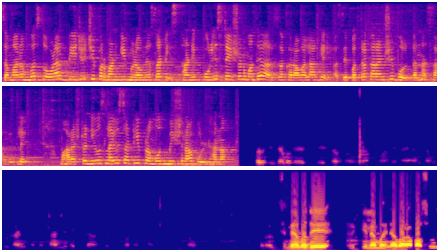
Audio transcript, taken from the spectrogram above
समारंभ सोहळ्यात डीजेची परवानगी मिळवण्यासाठी स्थानिक पोलीस स्टेशनमध्ये अर्ज करावा लागेल असे पत्रकारांशी बोलताना सांगितले. महाराष्ट्र न्यूज लाईव्हसाठी प्रमोद मिश्रा बुलढाणा. जिल्ह्यामध्ये गेल्या महिन्याभरापासून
